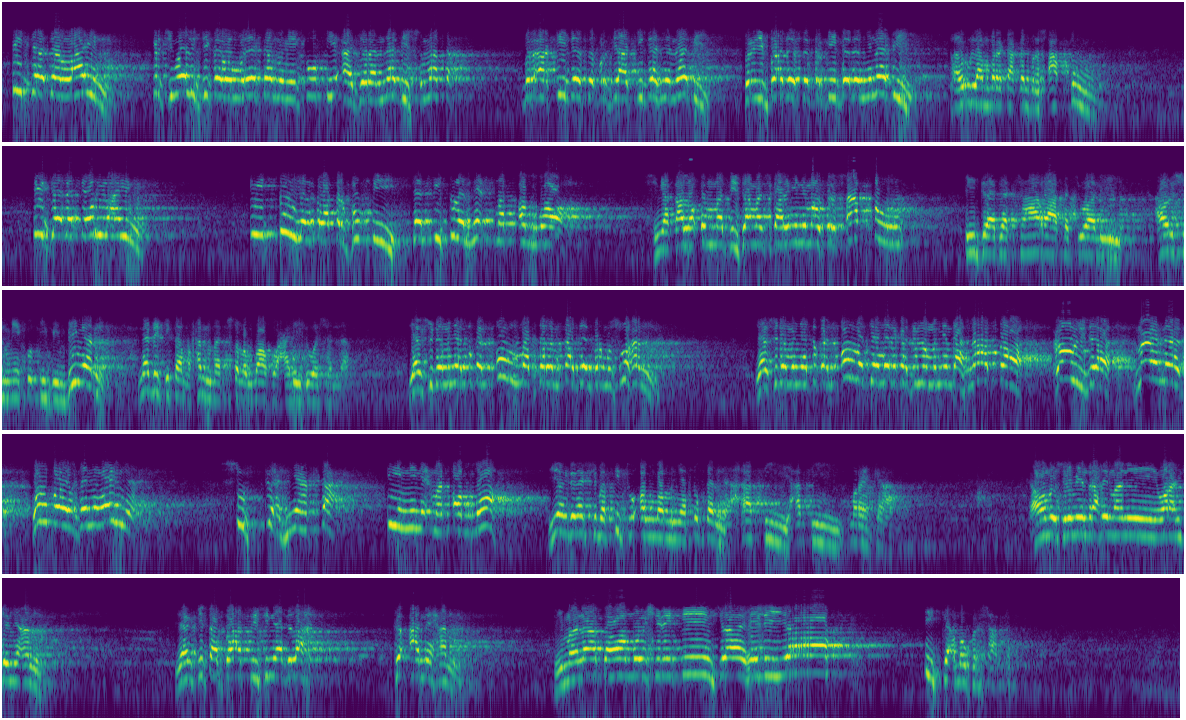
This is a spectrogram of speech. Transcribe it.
tidak ada lain kecuali jika mereka mengikuti ajaran Nabi semata. Berakidah seperti akidahnya Nabi beribadah seperti ibadahnya Nabi barulah mereka akan bersatu. Tidak ada teori lain. Itu yang telah terbukti dan itulah nikmat Allah. Sehingga kalau umat di zaman sekarang ini mau bersatu tidak ada cara kecuali harus mengikuti bimbingan Nabi kita Muhammad sallallahu alaihi wasallam yang sudah menyatukan umat dalam keadaan permusuhan yang sudah menyatukan umat yang mereka dulu menyembah Lata, Uzza, Manat, Hubal dan yang lainnya. Sudah nyata ini nikmat Allah yang dengan sebab itu Allah menyatukan hati-hati mereka kaum muslimin rahimani waran jami'an. Yang kita bahas di sini adalah keanehan. Di mana kaum musyrikin jahiliyah tidak mau bersatu.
